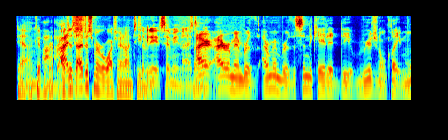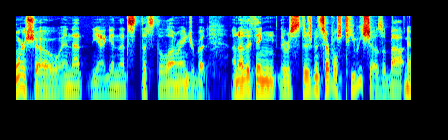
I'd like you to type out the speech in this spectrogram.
Yeah, I couldn't remember. I I, just I just- just remember watching it on TV. 78, 79. I, I remember I remember the syndicated the original Clay Moore show and that yeah again that's that's the Lone Ranger but another thing there was there's been several TV shows about Yeah.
